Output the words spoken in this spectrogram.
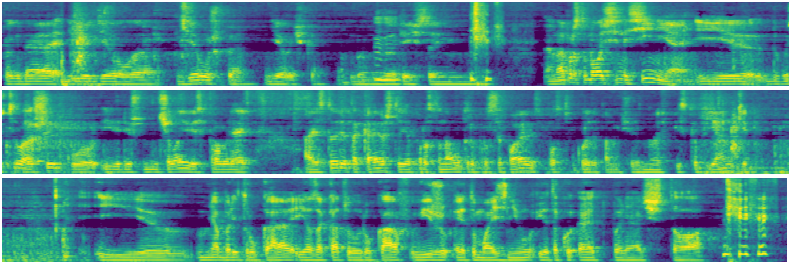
Когда ее делала девушка, девочка, будем называть вещи своим Она просто была сильно синяя и допустила ошибку и реш... начала ее исправлять. А история такая, что я просто на утро просыпаюсь после какой-то там очередной вписка пьянки, и у меня болит рука, я закатываю рукав, вижу эту мазню, и я такой, это, блядь, что?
